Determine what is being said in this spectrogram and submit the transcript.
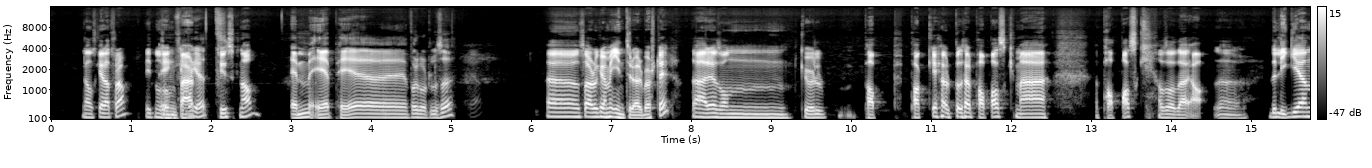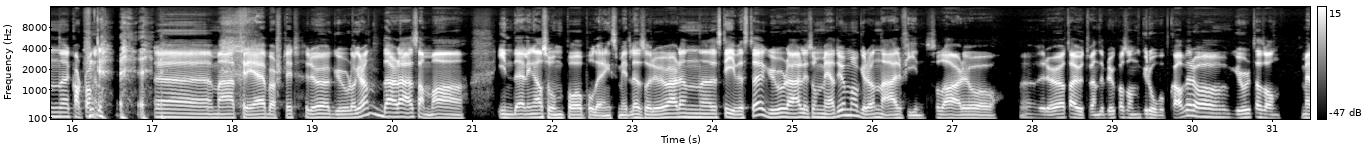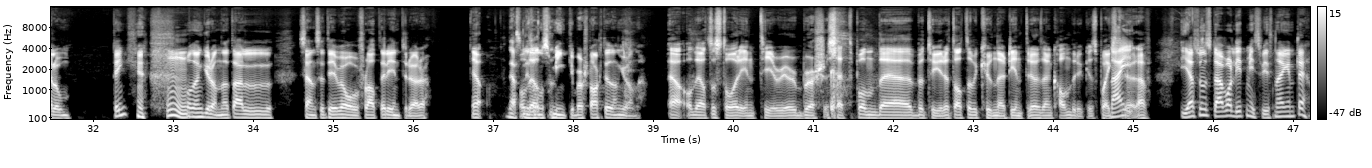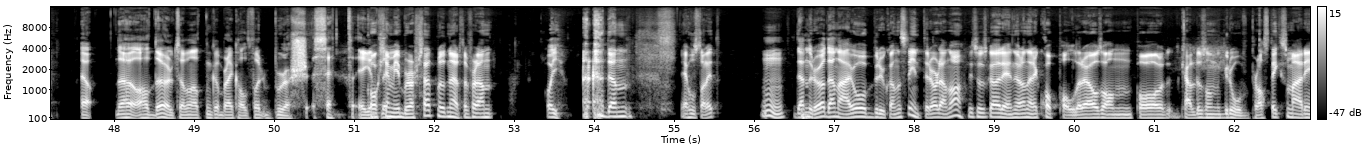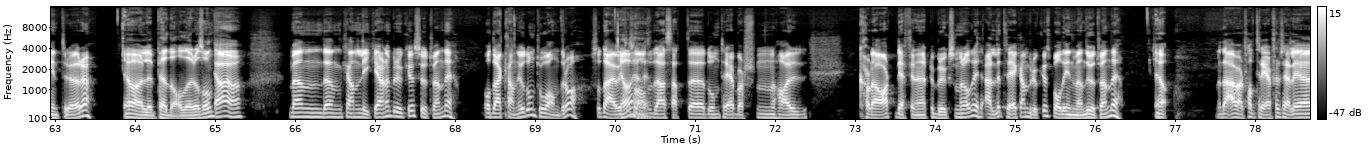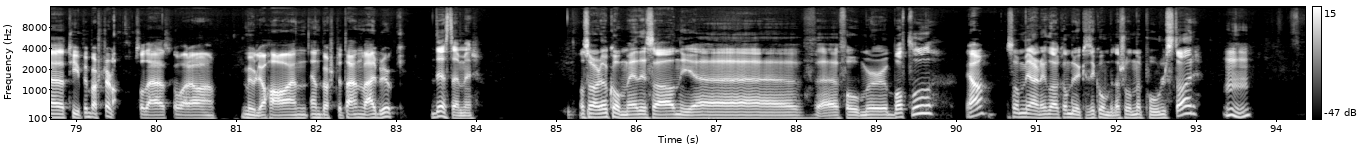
Ganske rett fram. Ikke noe sånn fælt tysk navn. MEP-forkortelse. Eh, Så har du kommet interiørbørster. Det er en sånn kul pappakke, holdt på å si, pappask med Pappask? Altså, det er ja. Eh, Det ligger i en kartong ja. eh, med tre børster, rød, gul og grønn, der det er samme inndelinga som på poleringsmiddelet. Så rød er den eh, stiveste, gul er liksom medium, og grønn er fin. Så da er det jo eh, rød til utvendig bruk av sånn grovoppgaver, og gul til sånn mellomting. Mm. Og den grønne til sensitive overflater i interiøret. Ja. Nesten Og litt sånn sminkebørsteaktig, den grønne. Ja, og det at det står interior brush set på den, det betyr ikke at det kun er til interiør. Den kan brukes på Nei. Jeg syns det var litt misvisende, egentlig. Ja, Det hadde hørt seg om at den ble kalt for brush set, Og egentlig. Kjemi Brush Set, men den heter for den Oi. Den Jeg hosta litt. Mm. Den røde den er jo brukende til interiør, den òg. Hvis du skal rengjøre nede koppholdere og sånn på Kall det sånn grovplastikk som er i interiøret. Ja, eller pedaler og sånn. Ja, ja. Men den kan like gjerne brukes utvendig. Og der kan jo de to andre òg. Så det er jo ikke Ja, sånn at det er sett de tre børsten har klart definerte bruksområder. Alle tre kan brukes både innvendig og utvendig. Ja. Men det er i hvert fall tre forskjellige typer børster, da. Så det skal være mulig å ha en, en børste til enhver bruk. Det stemmer. Og så har det jo kommet disse nye eh, Foamer Bottle, Ja. som gjerne da kan brukes i kombinasjon med Polestar. Mm.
